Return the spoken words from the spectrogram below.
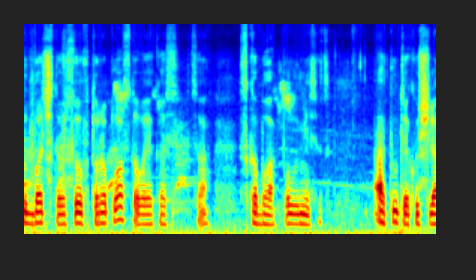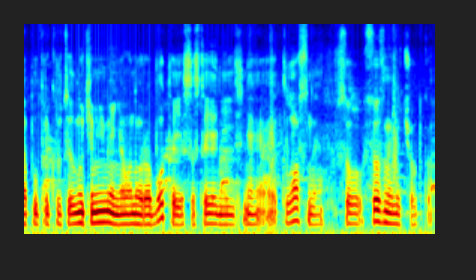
Тут бачите, ось о фторопластова якась ця скоба полумісяць. А тут якусь шляпу прикрутили. Ну, тим не менше, воно працює, состояние їхнє класне, все, все з ними чітко.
